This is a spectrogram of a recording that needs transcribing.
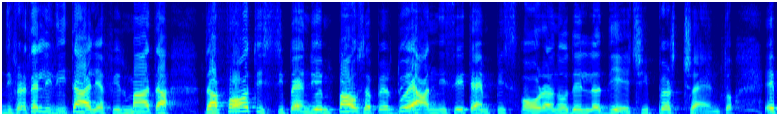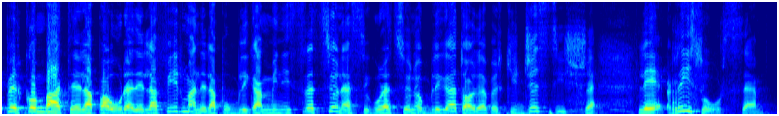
di Fratelli d'Italia firmata da Foti, stipendio in pausa per due anni se i tempi sforano del 10%. E per combattere la paura della firma nella pubblica amministrazione, assicurazione obbligatoria per chi gestisce le risorse.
